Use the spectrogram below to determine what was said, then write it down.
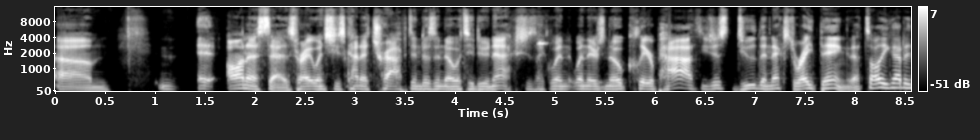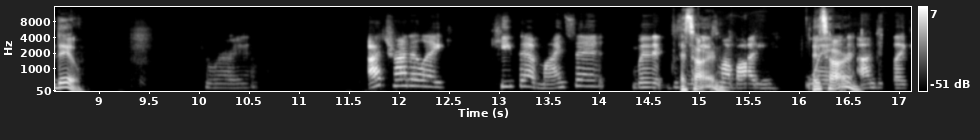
um, it- Anna says right when she's kind of trapped and doesn't know what to do next. She's like, when when there's no clear path, you just do the next right thing. That's all you got to do. Right. I try to like keep that mindset, but it just It's hard. my body. It's hard. I'm just like,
